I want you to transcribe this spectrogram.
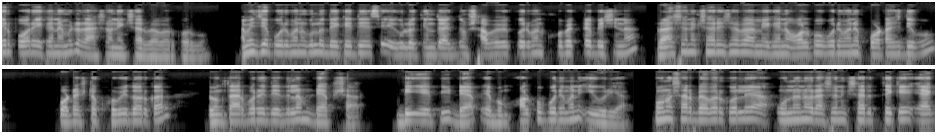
এরপরে এখানে আমি একটা রাসায়নিক সার ব্যবহার করব। আমি যে পরিমাণগুলো দেখে দিয়েছি, এগুলো কিন্তু একদম স্বাভাবিক পরিমাণ, খুব একটা বেশি না। রাসায়নিক সার হিসেবে আমি এখানে অল্প পরিমাণে পটাশ দিব। পটাশটা খুবই দরকার। এবং তারপরে দিয়ে দিলাম ড্যাপ সার ডিএপি ড্যাপ এবং অল্প পরিমাণে ইউরিয়া। কোনো সার ব্যবহার করলে অন্যান্য রাসায়নিক সারের থেকে এক,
